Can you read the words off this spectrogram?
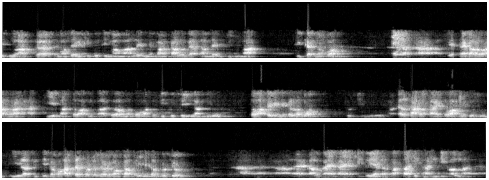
Ibnu Abbas termasuk yang diikuti Imam Malik memang kalau nggak sampai lima tidak nopo. Biasanya kalau orang-orang Iya, pas tawaf ibadah, nopo waktu di bojo hilang itu, tawafnya ini kalau nopo bojo. Padahal syarat saya itu waktu itu suci, lah suci sama hadas pada dari orang kafir ini kalau. Nah, Kalau kayak kayak gitu ya terpaksa kita intikal mana.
